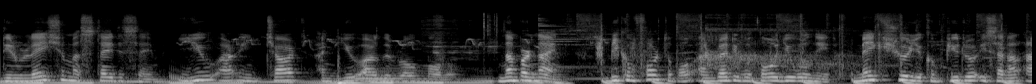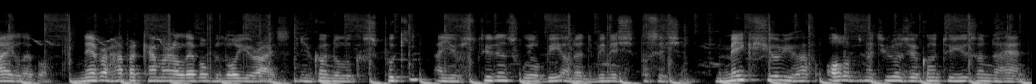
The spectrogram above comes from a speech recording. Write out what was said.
the relation must stay the same. You are in charge and you are the role model. Number 9. Be comfortable and ready with all you will need. Make sure your computer is at an eye level. Never have a camera level below your eyes. You're going to look spooky and your students will be on a diminished position. Make sure you have all of the materials you're going to use on the hand.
